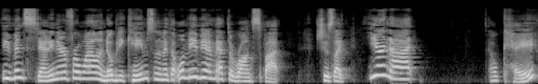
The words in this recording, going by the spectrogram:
you've been standing there for a while and nobody came. So then I thought, well, maybe I'm at the wrong spot. She was like, you're not. Okay.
